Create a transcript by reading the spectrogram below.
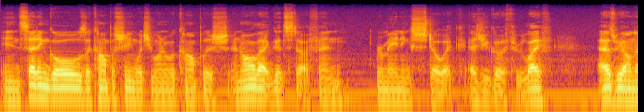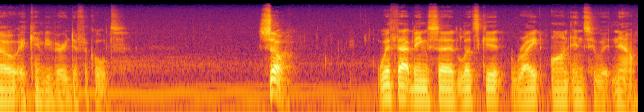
in setting goals, accomplishing what you want to accomplish, and all that good stuff, and remaining stoic as you go through life. As we all know, it can be very difficult. So, with that being said, let's get right on into it now.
